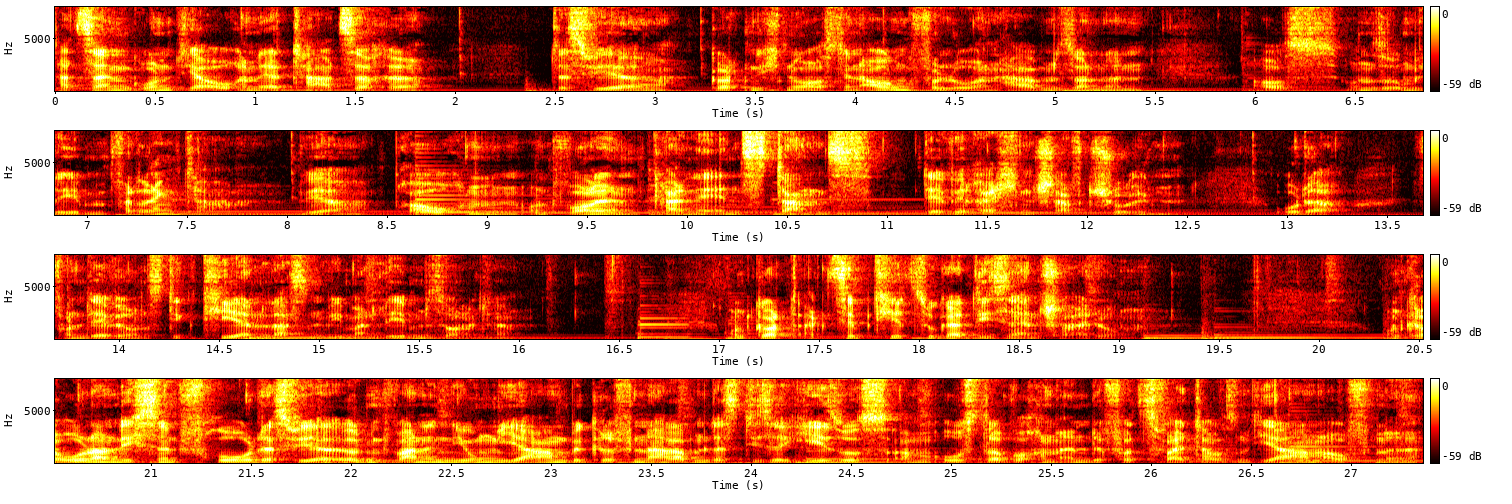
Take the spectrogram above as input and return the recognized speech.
hat seinen Grund ja auch in der Tatsache, dass wir Gott nicht nur aus den Augen verloren haben, sondern aus unserem Leben verdrängt haben. Wir brauchen und wollen keine Instanz, der wir Rechenschaft schulden oder von der wir uns diktieren lassen, wie man leben sollte. Und Gott akzeptiert sogar diese Entscheidung. Und Carola und ich sind froh, dass wir irgendwann in jungen Jahren begriffen haben, dass dieser Jesus am Osterwochenende vor 2000 Jahren auf eine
